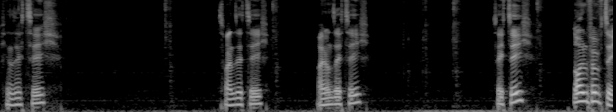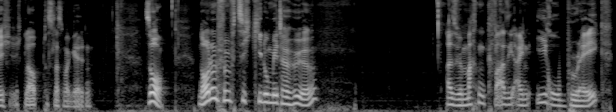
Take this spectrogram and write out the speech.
64 62 61 60 59. Ich glaube, das lassen wir gelten. So, 59 Kilometer Höhe. Also wir machen quasi einen Aero-Break,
